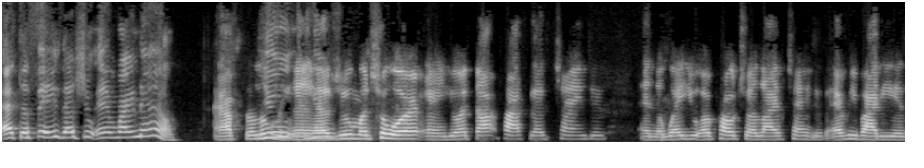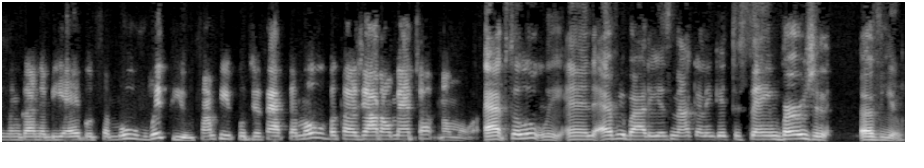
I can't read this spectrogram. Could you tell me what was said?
at the phase that you're in right now. absolutely you- and you- as you mature and your thought process changes and the way you approach your life changes everybody isn't going to be able to move with you some people just have to move because y'all don't match up no more Absolutely. And everybody is not going to get the same version of you.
